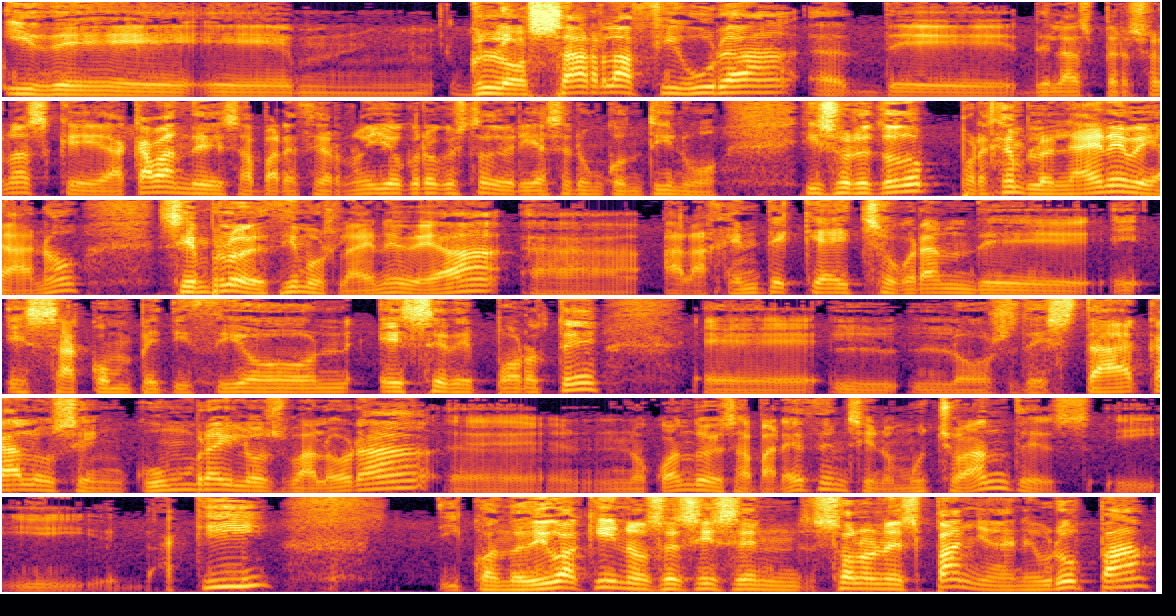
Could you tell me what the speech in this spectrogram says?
y de em, glosar la figura eh, de, de, las personas que acaban de desaparecer, ¿no? Yo creo que esto debería ser un continuo. Y sobre todo, por ejemplo, en la NBA, ¿no? Siempre lo decimos, la NBA, a, la gente que ha hecho grande eh, esa competición, ese deporte, eh, los destaca, los encumbra y los valora, eh, no cuando desaparecen, sino mucho antes. Y aquí y cuando digo aquí, no sé si es solo en España, en Europa,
